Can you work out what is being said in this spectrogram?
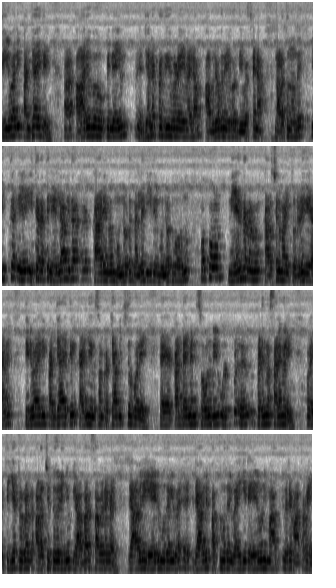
തിരുവാലി പഞ്ചായത്തിൽ ആരോഗ്യവകുപ്പിന്റെയും ജനപ്രതിനിധികളുടെയും എല്ലാം അവലോകന യോഗം ദിവസേന നടത്തുന്നുണ്ട്. ഇത്ത ഇത്തരത്തിൽ എല്ലാവിധ കാര്യങ്ങളും മുന്നോട്ട് നല്ല രീതിയിൽ മുന്നോട്ട് പോകുന്നു. ഒപ്പം നിയന്ത്രണങ്ങളും കർശനമായി തുടരുകയാണ്. തിരുവാലി പഞ്ചായത്തിൽ കഴിഞ്ഞ ദിവസം പ്രഖ്യാപിച്ചതുപോലെ കണ്ടെയ്ൻമെന്റ് സോണുകളിൽ ഉൾപ്പെടുന്ന സ്ഥലങ്ങളിൽ തിയേറ്ററുകൾ അടച്ചിട്ട് കഴിഞ്ഞു. വ്യാപാര സ്ഥാപനങ്ങൾ രാവിലെ ഏഴ് മുതൽ രാവിലെ പത്ത് മുതൽ വൈകിട്ട് ഏഴ് മണി വരെ മാത്രമേ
